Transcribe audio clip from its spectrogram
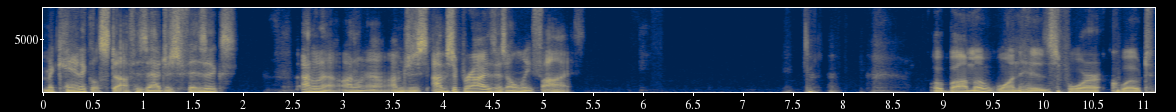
mechanical stuff? Is that just physics? I don't know. I don't know. I'm just I'm surprised there's only five. Obama won his for, quote,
